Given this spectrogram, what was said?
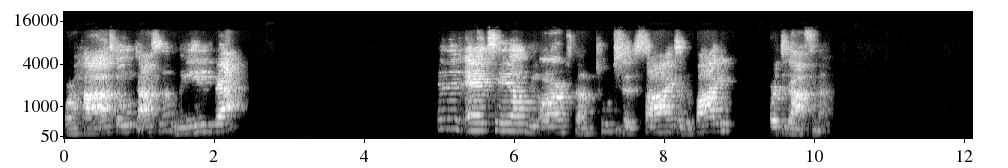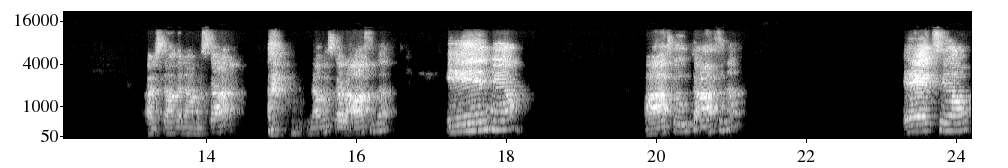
for Hasta leaning back. And then exhale, the arms come to the sides of the body for Tadasana. Ashtanga Namaskara, Namaskara Asana. Inhale, Hasta. Exhale,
